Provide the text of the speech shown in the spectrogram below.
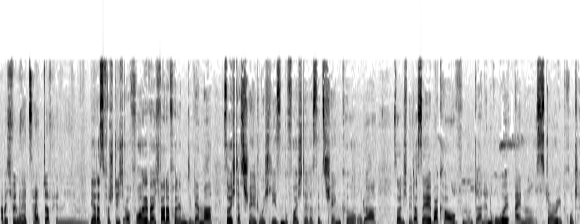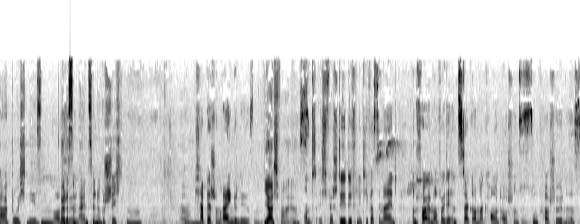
aber ich will mir halt Zeit dafür nehmen. Ja, das verstehe ich auch voll, weil ich war da voll im Dilemma, soll ich das schnell durchlesen, bevor ich dir das jetzt schenke oder soll ich mir das selber kaufen und dann in Ruhe eine Story pro Tag durchlesen, Oh, weil das schön. sind einzelne Geschichten. Ich habe ja schon reingelesen. Ja, ich weiß. Und ich verstehe definitiv, was sie meint. Und vor allem auch, weil der Instagram-Account auch schon so super schön ist.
